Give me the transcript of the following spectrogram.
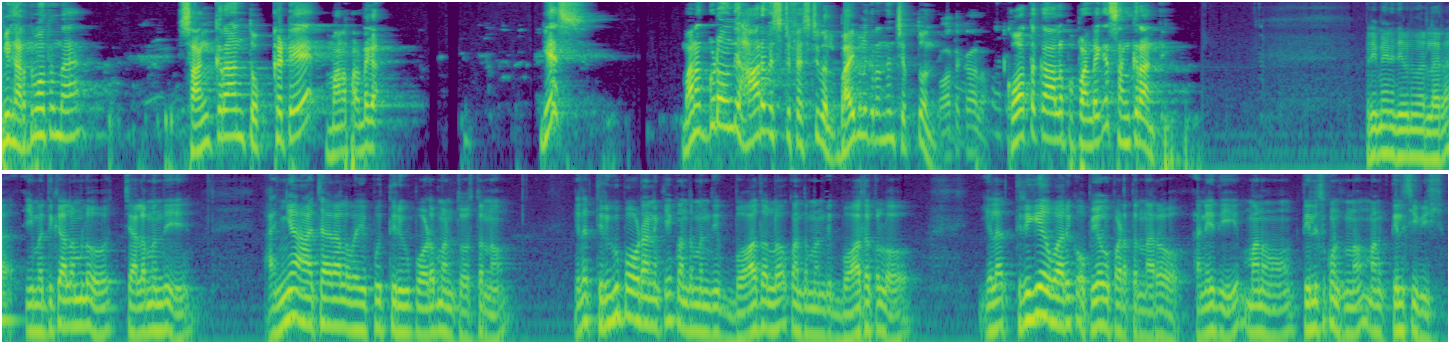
మీకు అర్థమవుతుందా? సంక్రాంతి ఒక్కటే మన పండగ. ఎస్ మనకు కూడా ఉంది హార్వెస్ట్ ఫెస్టివల్ బైబిల్ గ్రంథం చెప్తోంది. కోతకాలం. కోతకాలపు పండగ సంక్రాంతి. ప్రియమైన దేవుని వల్లారా ఈ మధ్యకాలంలో చాలామంది అన్య ఆచారాల వైపు తిరిగిపోవడం మనం చూస్తున్నాం. ఇలా తిరిగిపోవడానికి కొంతమంది బోధలో కొంతమంది బోధకులో ఇలా తిరిగే వారికి ఉపయోగపడుతున్నారో అనేది మనం తెలుసుకుంటున్నాం మనకు తెలిసి విషయం.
